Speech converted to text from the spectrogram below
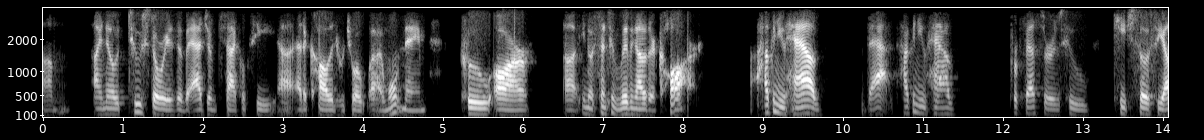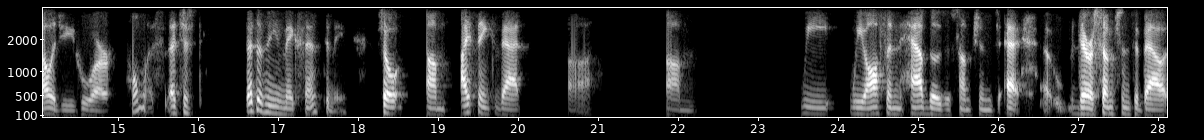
Um, I know two stories of adjunct faculty uh, at a college, which I won't name, who are, uh, you know, essentially living out of their car. How can you have that? How can you have professors who teach sociology who are homeless? That just that doesn't even make sense to me. So um, I think that uh, um, we we often have those assumptions. At, uh, there are assumptions about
